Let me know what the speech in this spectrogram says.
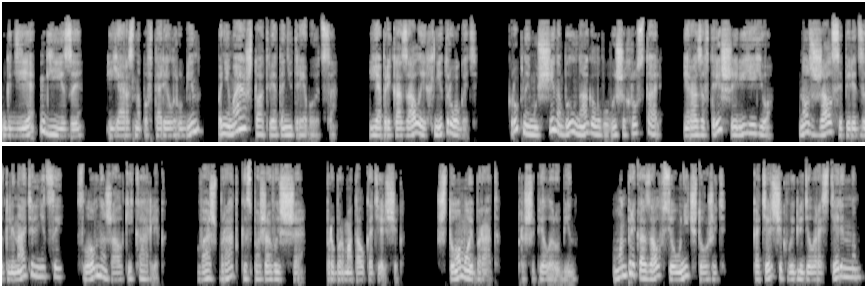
«Где Гизы?» — яростно повторил Рубин, понимая, что ответа не требуется. Я приказала их не трогать. Крупный мужчина был на голову выше хрусталь и раза в три шире ее, но сжался перед заклинательницей, словно жалкий карлик. «Ваш брат, госпожа высшая», — пробормотал котельщик. «Что мой брат?» — прошипела Рубин. «Он приказал все уничтожить». Котельщик выглядел растерянным,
